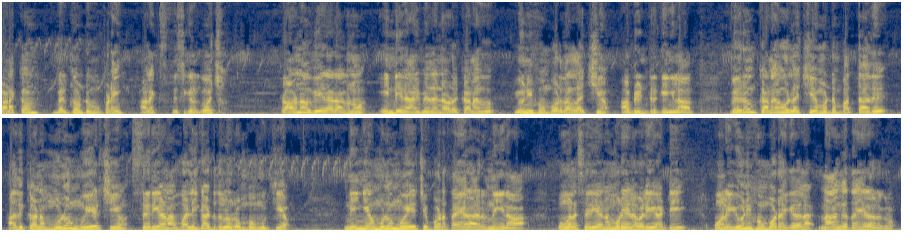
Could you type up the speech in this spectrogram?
வணக்கம் வெல்கம் டு முப்படை அலெக்ஸ் பிசிக்கல் கோச் ராணுவ வீரராகணும் இந்தியன் ஆர்மி தான் என்னோட கனவு யூனிஃபார்ம் போறதா லட்சியம் அப்படின்ட்டு இருக்கீங்களா? வெறும் கனவு லட்சியம் மட்டும் பத்தாது அதுக்கான முழு முயற்சியும் சரியான வழிகாட்டுதலும் ரொம்ப முக்கியம். நீங்கள் முழு முயற்சி போட தயாராக இருந்தீங்கன்னா உங்களை சரியான முறையில் வழிகாட்டி உங்களை யூனிஃபார்ம் போட வைக்கிறதுல நாங்கள் தயாராக இருக்கிறோம்.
